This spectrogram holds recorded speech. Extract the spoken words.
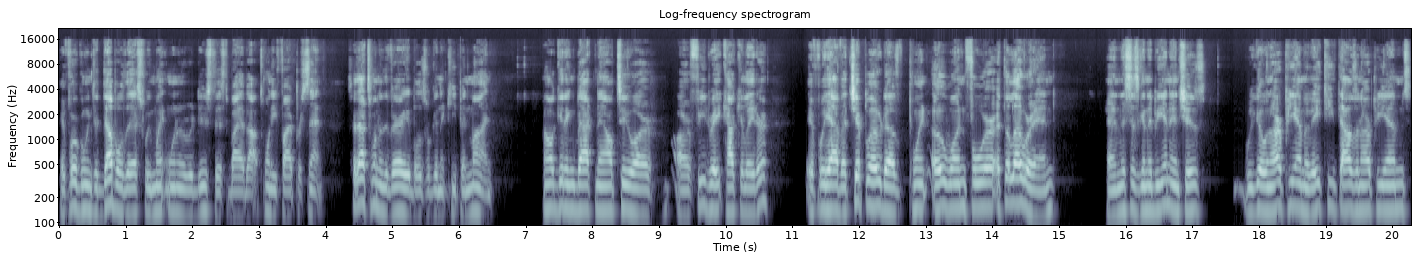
if we're going to double this, we might want to reduce this by about 25%. So that's one of the variables we're going to keep in mind. Now getting back now to our, our feed rate calculator. If we have a chip load of 0.014 at the lower end, and this is going to be in inches, we go an RPM of 18,000 RPMs,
